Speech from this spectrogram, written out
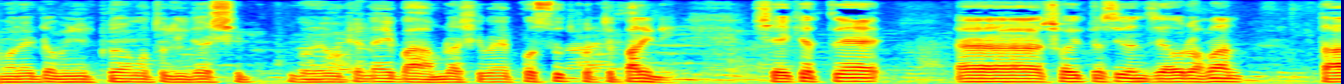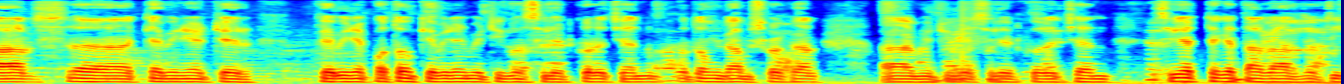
আমাদের ডমিনেট করার মতো লিডারশিপ গড়ে ওঠে নাই বা আমরা সেভাবে প্রস্তুত করতে পারিনি। সেই ক্ষেত্রে শহীদ প্রেসিডেন্ট জিয়াউর রহমান তার ক্যাবিনেটের ক্যাবিনেট প্রথম ক্যাবিনেট মিটিংও সিলেক্ট করেছেন। প্রথম গ্রাম সরকার মিটিংও সিলেক্ট করেছেন। সিলেট থেকে তার রাজনীতি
